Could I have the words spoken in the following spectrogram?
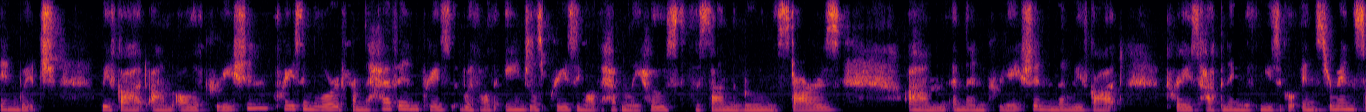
in which we've got um, all of creation praising the Lord from the heaven, praise with all the angels praising all the heavenly hosts, the sun, the moon, the stars, um, and then creation. And then we've got praise happening with musical instruments.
